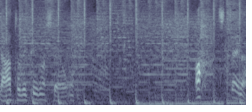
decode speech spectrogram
ダートで食いましたよあちっちゃいな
